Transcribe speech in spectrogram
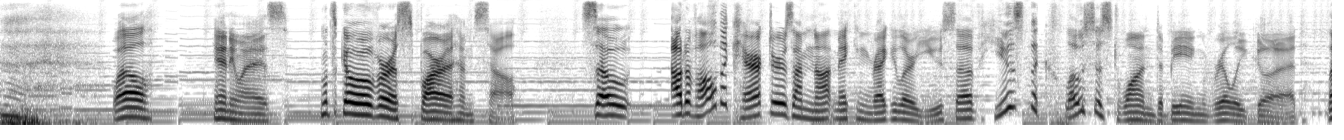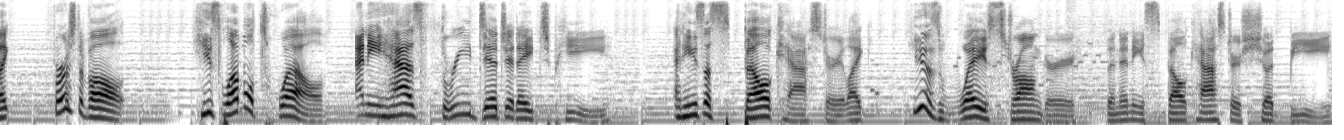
well, anyways, let's go over Aspara himself. So, out of all the characters I'm not making regular use of, he is the closest one to being really good. Like, first of all, he's level 12, and he has 3 digit HP. And he's a spellcaster. Like, he is way stronger than any spellcaster should be.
